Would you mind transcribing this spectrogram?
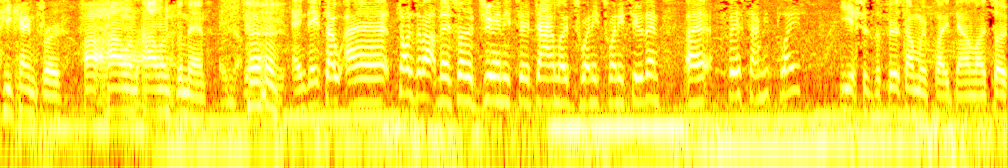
he came through. Har- Harlan, Harlan's the man. Indeed. Indeed. So, uh, tell us about the sort of journey to download 2022. Then, uh, first time you've played. Yes, it's the first time we've played Download. So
